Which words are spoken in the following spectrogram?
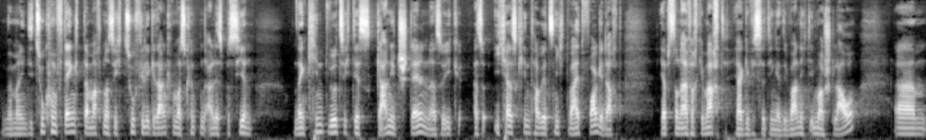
wenn man in die Zukunft denkt, da macht man sich zu viele Gedanken, was könnten alles passieren. Und ein Kind wird sich das gar nicht stellen. Also ich, also ich als Kind habe jetzt nicht weit vorgedacht. Ich habe es dann einfach gemacht. Ja, gewisse Dinge. Die waren nicht immer schlau, ähm,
